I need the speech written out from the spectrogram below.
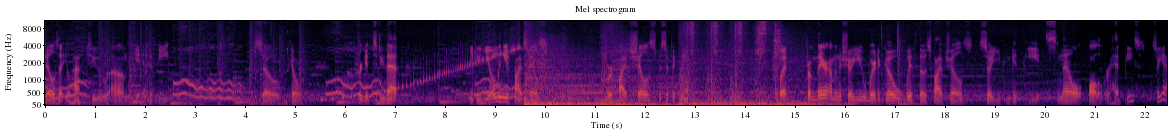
shells that you'll have to um, get and defeat so don't forget to do that. You, can, you only need five snails, or five shells specifically. But from there, I'm going to show you where to go with those five shells, so you can get the snail follower headpiece. So yeah.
